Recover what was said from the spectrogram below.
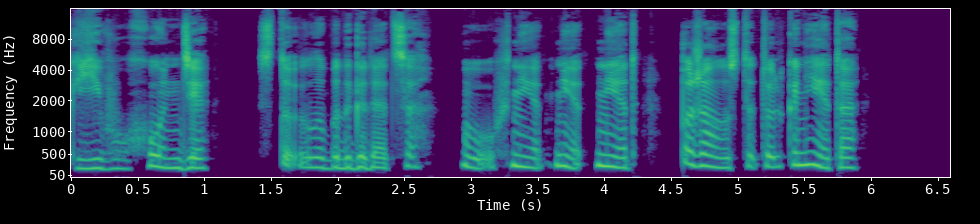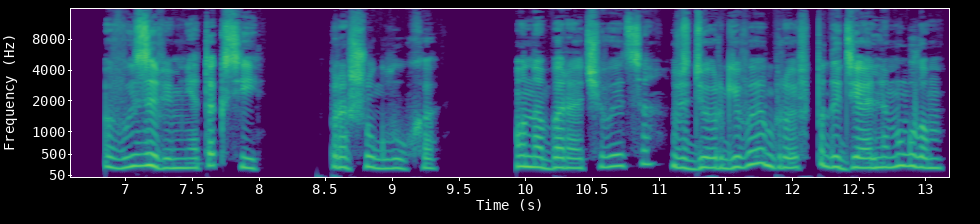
к его Хонде. Стоило бы догадаться. Ох, нет, нет, нет. Пожалуйста, только не это. Вызови мне такси. Прошу глухо. Он оборачивается, вздергивая бровь под идеальным углом.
